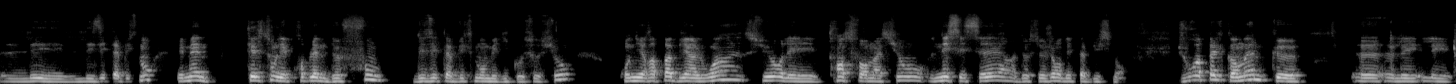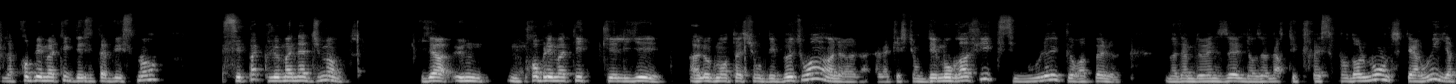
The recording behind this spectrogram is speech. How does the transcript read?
les, établissements, et même quels sont les problèmes de fond des établissements médico-sociaux, on n'ira pas bien loin sur les transformations nécessaires de ce genre d'établissement. Je vous rappelle quand même que euh, la problématique des établissements, c'est pas que le management. Il y a une, problématique qui est liée à l'augmentation des besoins, à la, question démographique, si vous voulez, que rappelle Madame de Henzel dans un article récent dans Le Monde, c'est-à-dire oui, il y a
